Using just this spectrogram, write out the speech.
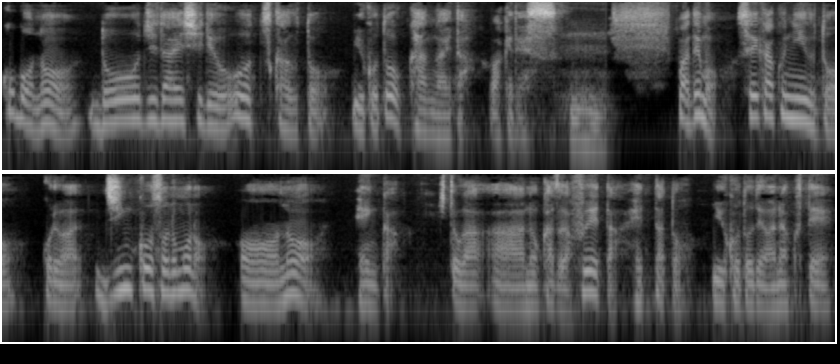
古母の同時代資料を使うということを考えたわけです。うん、まあでも、正確に言うと、これは人口そのものの変化。人が、の数が増えた、減ったということではなくて、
